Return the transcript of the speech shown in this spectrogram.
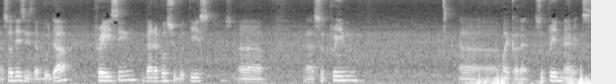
Uh, so this is the Buddha praising Venerable Subhuti's uh, uh, supreme, uh, what you call that, supreme merits.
